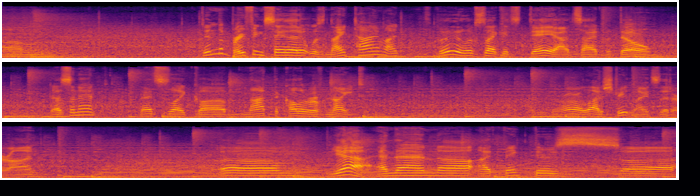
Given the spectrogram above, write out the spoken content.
Um, didn't the briefing say that it was nighttime? It clearly looks like it's day outside the dome. Doesn't it? That's like uh, not the color of night. There are a lot of streetlights that are on. Um, yeah, and then uh, I think there's uh,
